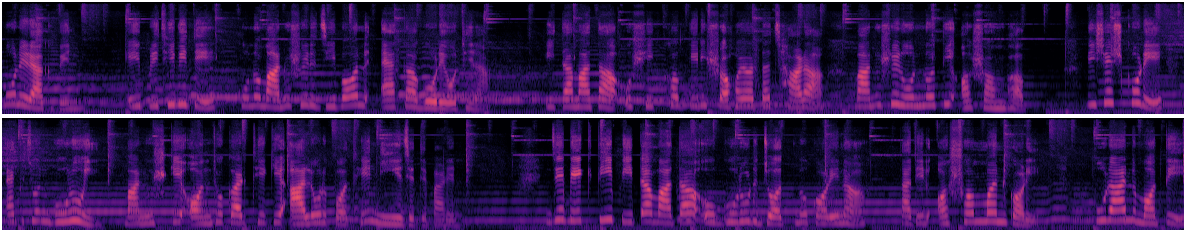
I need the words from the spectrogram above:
মনে রাখবেন, এই পৃথিবীতে কোনো মানুষের জীবন একা গড়ে ওঠে না। পিতামাতা ও শিক্ষকদেরই সহায়তা ছাড়া মানুষের উন্নতি অসম্ভব। বিশেষ করে একজন গুরুই মানুষকে অন্ধকার থেকে আলোর পথে নিয়ে যেতে পারেন। যে ব্যক্তি পিতা মাতা ও গুরুর যত্ন করে না, তাদের অসম্মান করে। পুরাণ মতে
